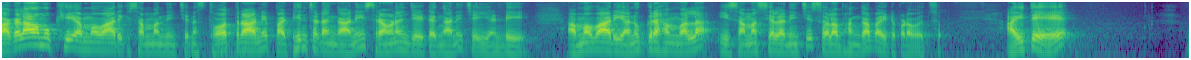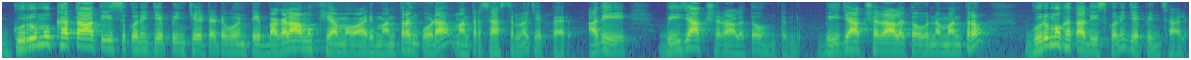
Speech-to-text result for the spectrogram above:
బగళాముఖి అమ్మవారికి సంబంధించిన స్తోత్రాన్ని పఠించడం కానీ శ్రవణం చేయటం కానీ చేయండి అమ్మవారి అనుగ్రహం వల్ల ఈ సమస్యల నుంచి సులభంగా బయటపడవచ్చు. అయితే గురుముఖత తీసుకొని జపించేటటువంటి బగళాముఖి అమ్మవారి మంత్రం కూడా మంత్రశాస్త్రంలో చెప్పారు. అది బీజాక్షరాలతో ఉంటుంది. బీజాక్షరాలతో ఉన్న మంత్రం గురుముఖత తీసుకొని జపించాలి.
